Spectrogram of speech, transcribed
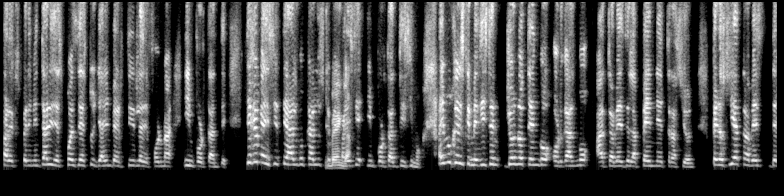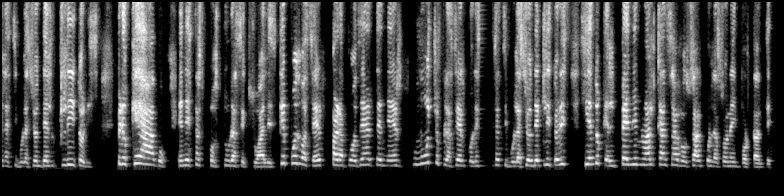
para experimentar y después de esto ya invertirle de forma importante. Déjame decirte algo, Carlos, que me parece importantísimo. Hay mujeres que me dicen, yo no tengo orgasmo a través de la penetración, pero sí a través de la estimulación del clítoris. Pero ¿qué hago en estas posturas sexuales? ¿Qué puedo hacer para poder tener mucho placer con esta estimulación de clítoris, siendo que el pene no alcanza a rozar con la zona importante?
